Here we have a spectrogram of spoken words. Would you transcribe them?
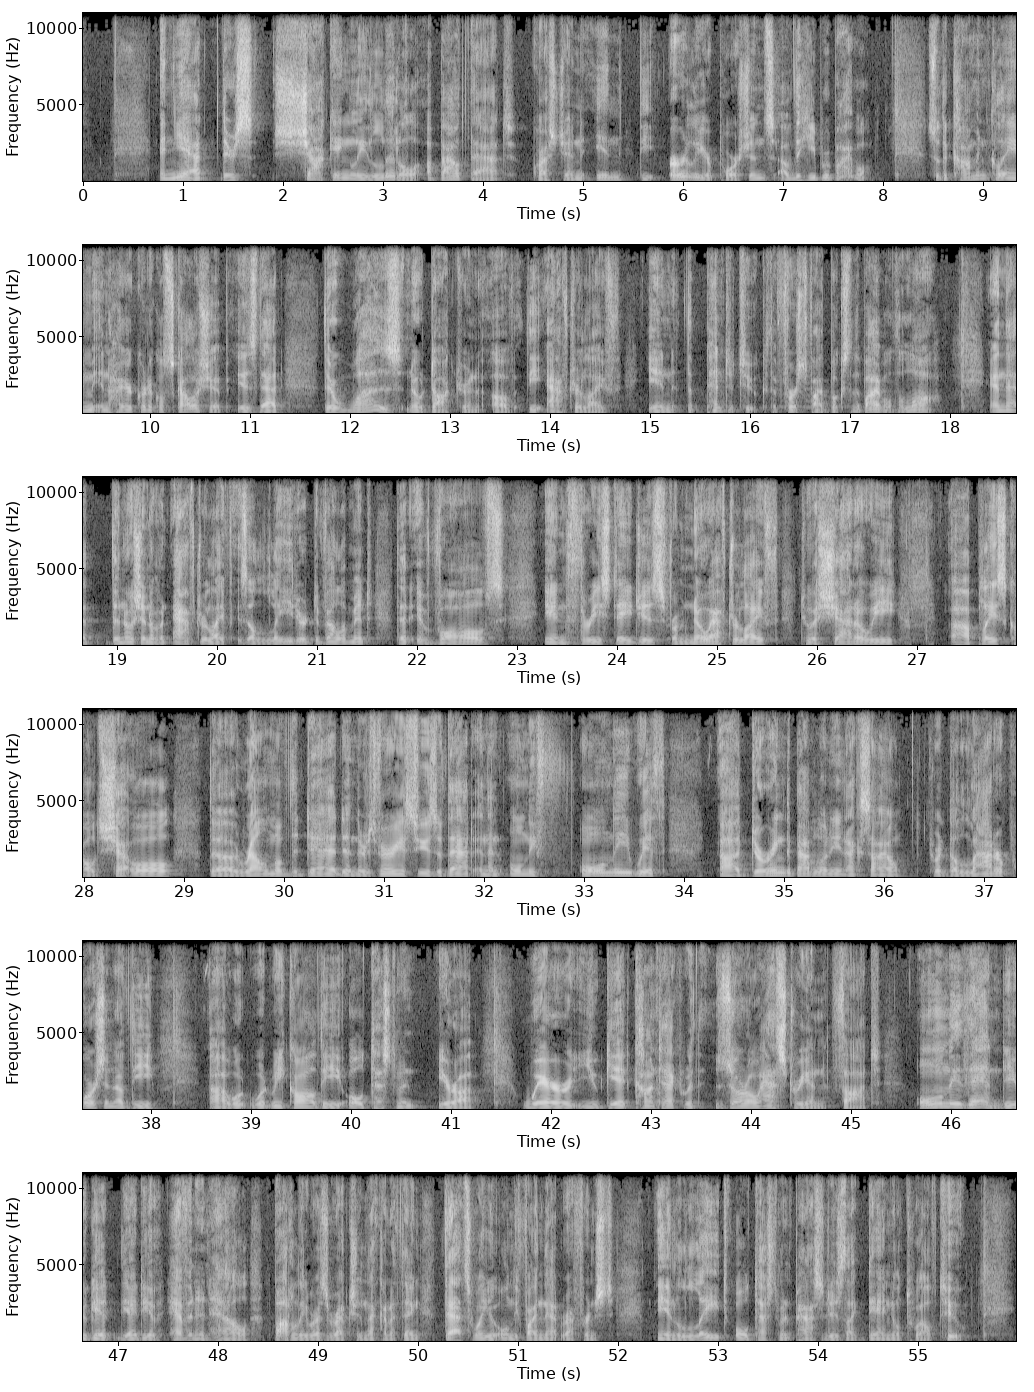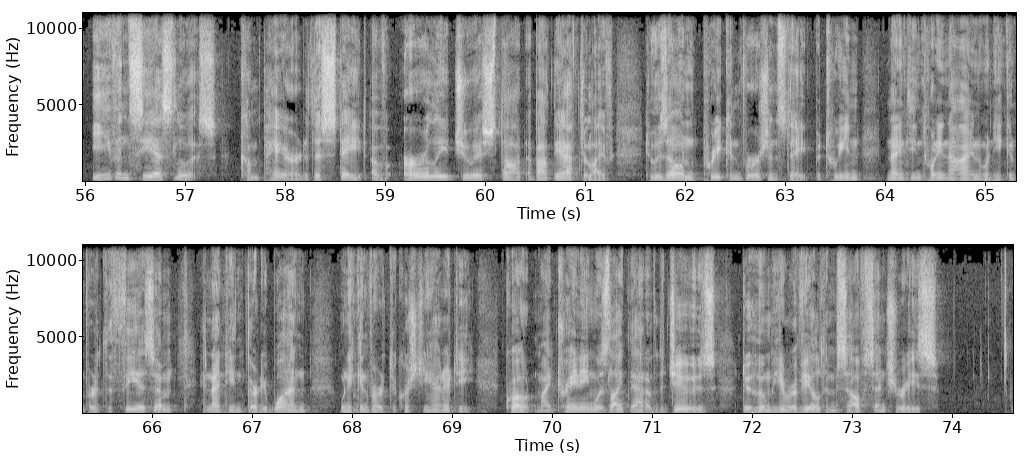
And yet, there's shockingly little about that question in the earlier portions of the Hebrew Bible. So, the common claim in higher critical scholarship is that there was no doctrine of the afterlife in the Pentateuch, the first five books of the Bible, the law and that the notion of an afterlife is a later development that evolves in three stages from no afterlife to a shadowy uh, place called Sheol, the realm of the dead, and there's various views of that, and then only only with uh, during the Babylonian exile toward the latter portion of the uh, what, what we call the Old Testament era, where you get contact with Zoroastrian thought only then do you get the idea of heaven and hell, bodily resurrection, that kind of thing. That's why you only find that referenced in late Old Testament passages like Daniel 12 2. Even C.S. Lewis compared the state of early Jewish thought about the afterlife to his own pre conversion state between 1929, when he converted to theism, and 1931, when he converted to Christianity. Quote, My training was like that of the Jews, to whom he revealed himself centuries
